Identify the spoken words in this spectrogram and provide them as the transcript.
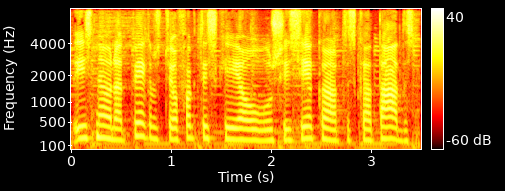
īstenībā nevaram piekrist, jo faktiski jau šīs iekārtas kā tādas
